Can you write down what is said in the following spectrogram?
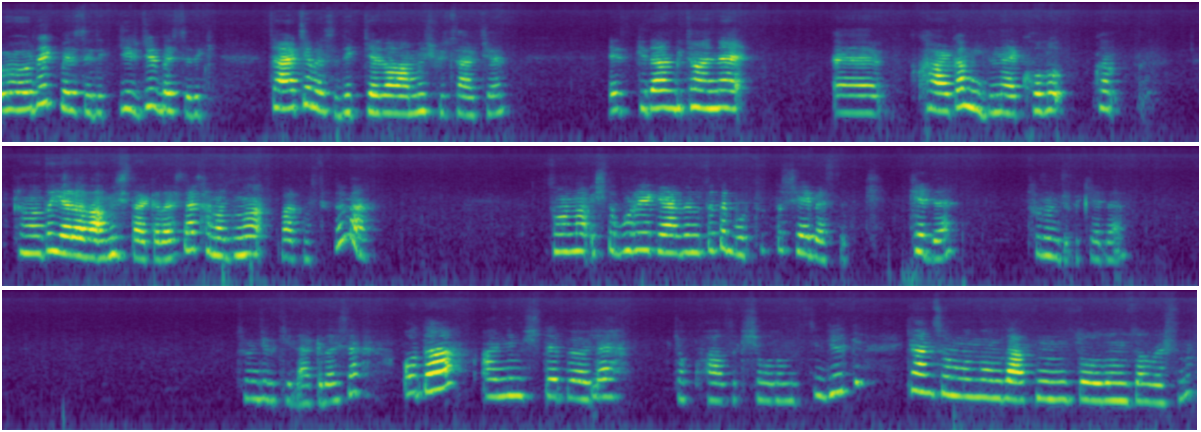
o? Ördek besledik, civciv besledik. Serçe besledik, yaralanmış bir serçe. Eskiden bir tane e, karga mıydı ne kolu kan, kanadı yaralanmıştı arkadaşlar. Kanadına bakmıştık değil mi? Sonra işte buraya geldiğimizde de burada da şey besledik. Kedi. Turuncu bir kedi. Turuncu bir kedi arkadaşlar. O da annem işte böyle çok fazla kişi olduğumuz için diyor ki kendi sorumluluğunuz altınızda olduğunuzu alırsınız.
